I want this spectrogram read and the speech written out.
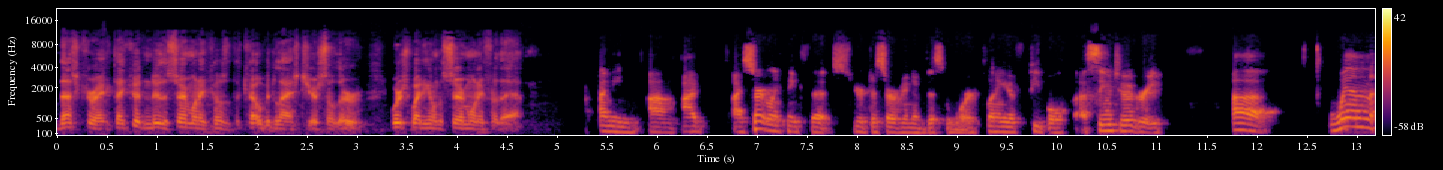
That's correct. They couldn't do the ceremony because of the COVID last year, so they're we're just waiting on the ceremony for that. I mean, uh, I I certainly think that you're deserving of this award. Plenty of people uh, seem to agree. Uh, when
